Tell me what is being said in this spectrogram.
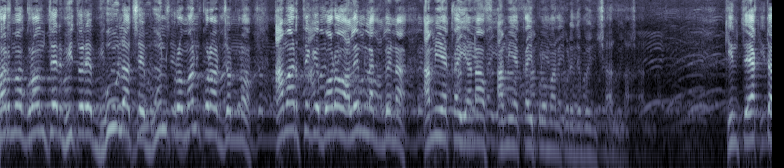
ধর্মগ্রন্থের ভিতরে ভুল আছে, ভুল প্রমাণ করার জন্য আমার থেকে বড় আলেম লাগবে না, আমি একাই আনাফ আমি একাই প্রমাণ করে দেব ইনশাল্লাহ কিন্তু একটা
